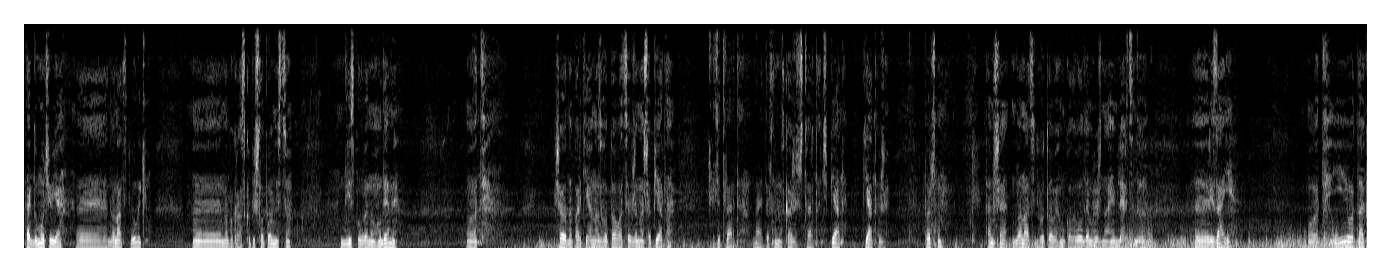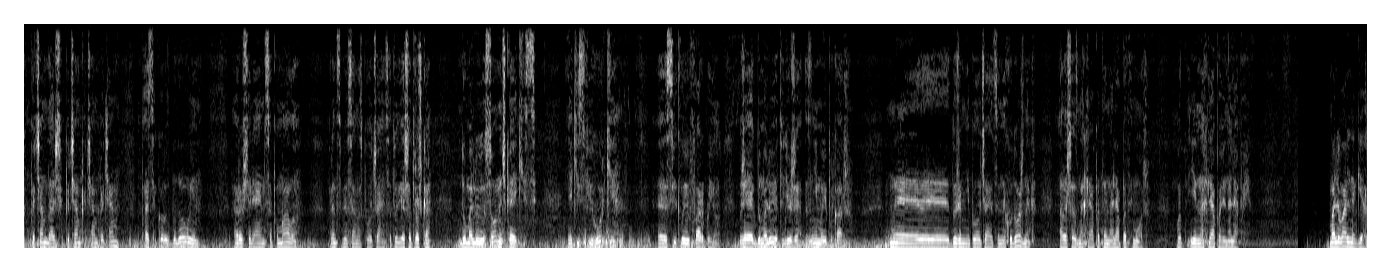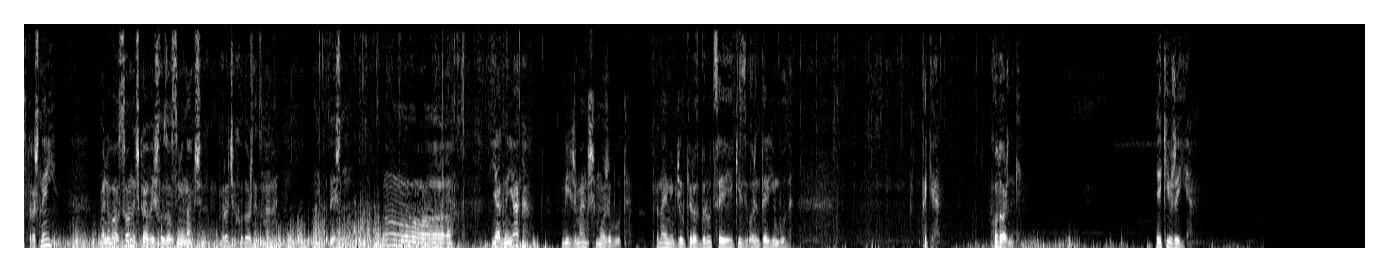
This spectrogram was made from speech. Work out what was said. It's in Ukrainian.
Так, домочив я е, 12 вуликів. Е, на покраску пішло повністю 2,5 години. От. Ще одна партія у нас готова, це вже наша п'ята чи четверта. Навіть точно не скажу, четверта чи п'ята. П'ята вже. Точно. Там ще 12 готових Микола Володимирович на геймлярці різає. От. І отак печемо далі, печемо, печемо, печемо. Пасіку розбудовуємо, розширяємося помалу. В принципі, все у нас виходить. Тут я ще трошки домалюю сонечка якісь, якісь фігурки е, світлою фарбою. Вже як домалюю, тоді вже зніму і покажу. Не, дуже мені виходить не художник, але ще нахляпати, наляпати можу. От і нахляпаю, і наляпаю. Малювальник я страшний. Малював сонечко, а вийшло зовсім інакше. Коротше, художник з мене нікудишній. Ну, як не як, більш-менш може бути. Принаймні бджілки розберуться і якийсь орієнтир їм буде. Таке. Художники. Які вже є.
